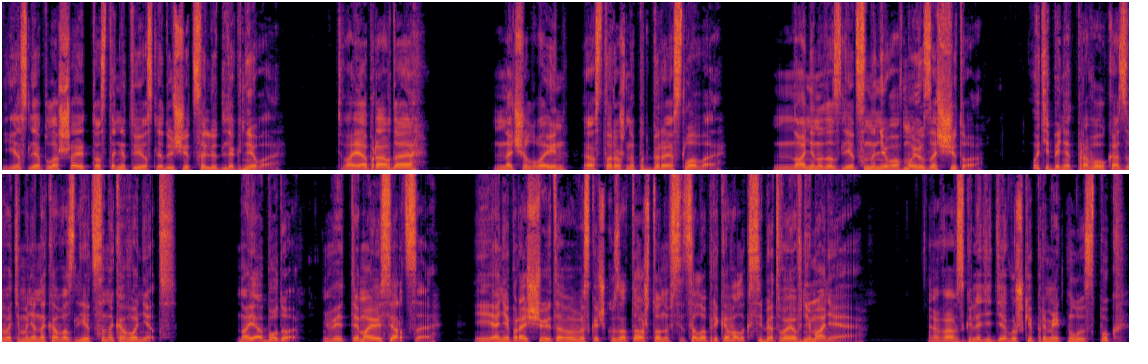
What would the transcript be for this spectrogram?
Если оплошает, то станет её следующей целью для гнева. Твоя правда...» Начал Уэйн, осторожно подбирая слова. «Но не надо злиться на него в мою защиту. У тебя нет права указывать мне, на кого злиться, на кого нет. Но я буду, ведь ты моё сердце. И я не прощу этого выскочку за то, что он всецело приковал к себе твоё внимание». Во взгляде девушки промелькнул испуг,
